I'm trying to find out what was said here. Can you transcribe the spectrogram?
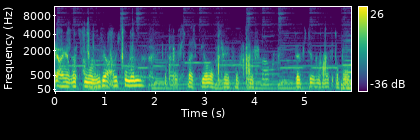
Ja, hier wird nur Video ausgenommen. Da kostet das Bier noch 2,50. Selbst hier auf der Burg.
